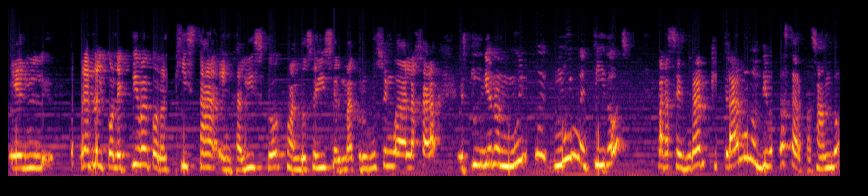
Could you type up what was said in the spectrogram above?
el, el colectivo ecologista en Jalisco, cuando se hizo el macrobús en Guadalajara, estuvieron muy, muy, metidos para asegurar que tramo donde iba a estar pasando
